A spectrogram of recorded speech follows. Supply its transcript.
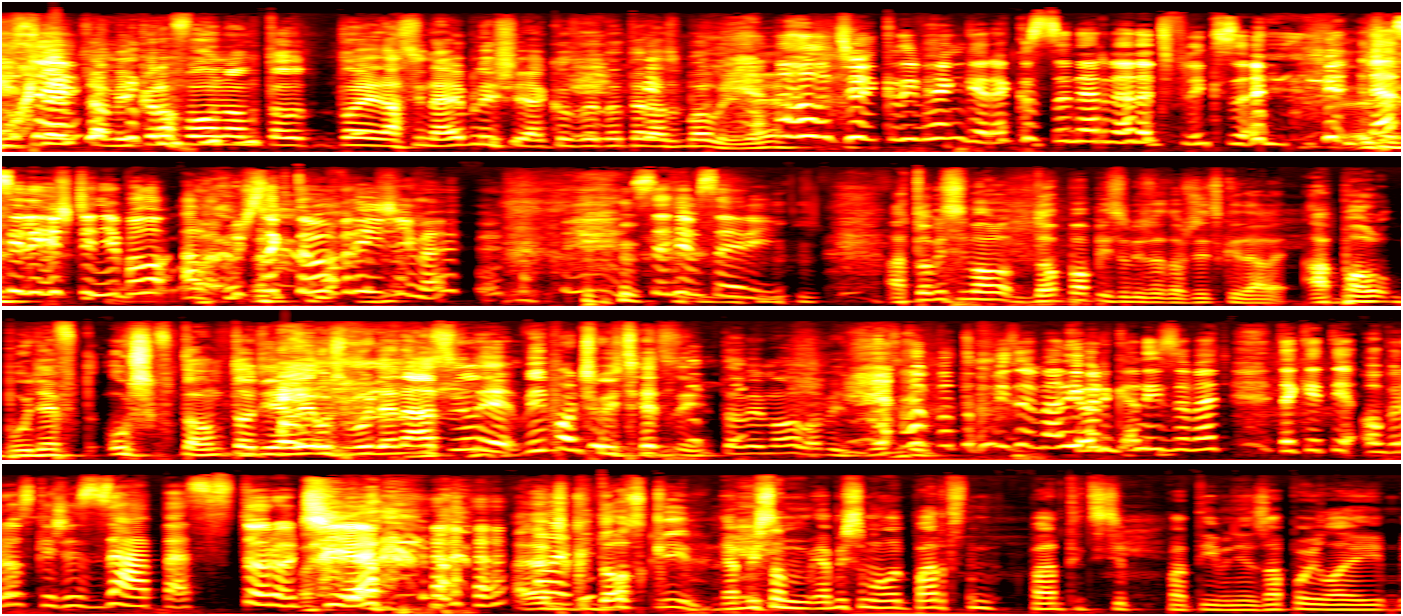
buchnem ťa mikrofónom, to, to je asi najbližšie, ako sme to teraz boli, nie? Ale to je cliffhanger ako scenár na Netflixe. Násilie ešte nebolo, ale už sa k tomu blížime. Sedem sérií. A to by si mohol, do popisu by sme to vždycky dali. A bol, bude v, už v tomto dieli, už bude násilie? Vypočujte si, to by mohlo byť. vždycky. A potom by sme mali organizovať také tie obrovské, že zápas storočia. A ja, kto s kým? Ja by som, ja by som ale part, participatívne zapojil aj uh,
